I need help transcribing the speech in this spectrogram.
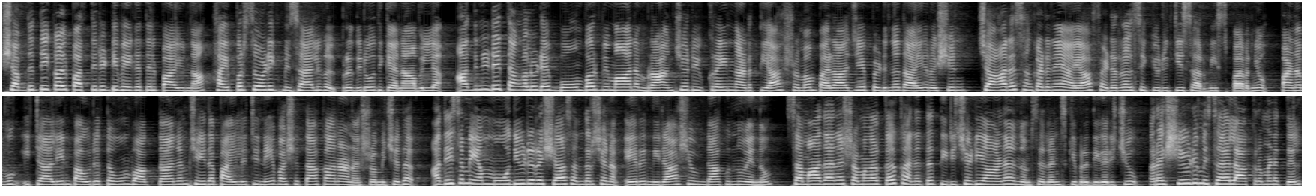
ശബ്ദത്തേക്കാൾ പത്തിരട്ടി വേഗത്തിൽ പായുന്ന ഹൈപ്പർസോണിക് മിസൈലുകൾ പ്രതിരോധിക്കാനാവില്ല. അതിനിടെ തങ്ങളുടെ ബോംബർ വിമാനം റാഞ്ചർ യുക്രൈൻ നടത്തിയ ശ്രമം പരാജയപ്പെടുന്നതായി റഷ്യൻ ചാര സംഘടനയായ ഫെഡറൽ സെക്യൂരിറ്റി സർവീസ് പറഞ്ഞു. പണവും ഇറ്റാലിയൻ പൗരത്വവും വാഗ്ദാനം ചെയ്ത പൈലറ്റിനെ വശത്താക്കാനാണ് ശ്രമിച്ചത്. അതേസമയം മോദിയുടെ റഷ്യ സന്ദർശനം ഏറെ നിരാശയുണ്ടാക്കുന്നുവെന്നും സമാധാന ശ്രമങ്ങൾക്ക് കനത്ത തിരിച്ചടിയാണ് എന്നും സെലൻസ്കി പ്രതികരിച്ചു. റഷ്യയുടെ മിസൈൽ ആക്രമണത്തിൽ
